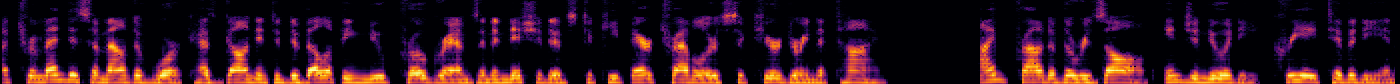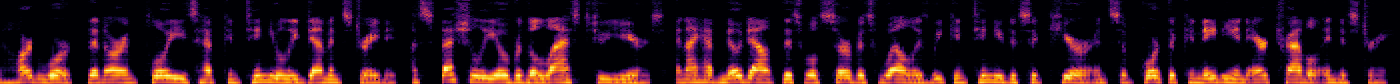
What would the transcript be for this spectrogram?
A tremendous amount of work has gone into developing new programs and initiatives to keep air travelers secure during that time. I'm proud of the resolve, ingenuity, creativity and hard work that our employees have continually demonstrated, especially over the last two years, and I have no doubt this will serve us well as we continue to secure and support the Canadian air travel industry.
